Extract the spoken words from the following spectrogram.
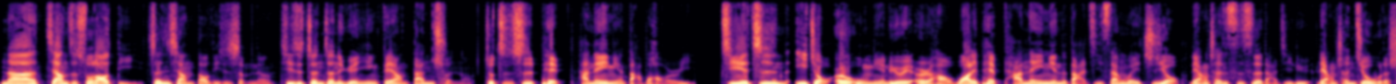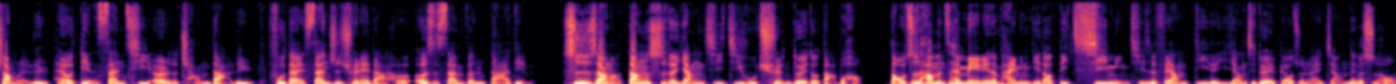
那这样子说到底，真相到底是什么呢？其实真正的原因非常单纯哦，就只是 Pip 他那一年打不好而已。截至一九二五年六月二号，Wally Pipp 他那一年的打击三围只有两成四四的打击率，两成九五的上垒率，还有点三七二的长打率，附带三支全垒打和二十三分打点。事实上啊，当时的洋基几乎全队都打不好，导致他们在美联的排名跌到第七名，其实非常低的。以洋基队的标准来讲，那个时候。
